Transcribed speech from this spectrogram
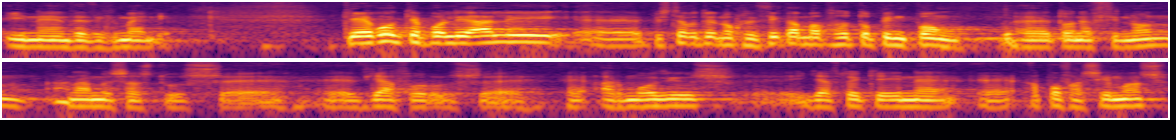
είναι ενδεδειγμένη. Και εγώ και πολλοί άλλοι πιστεύω ότι ενοχληθήκαμε από αυτό το πινκ-πονγκ των ευθυνών ανάμεσα στους διάφορους αρμόδιους. Γι' αυτό και είναι απόφασή μας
